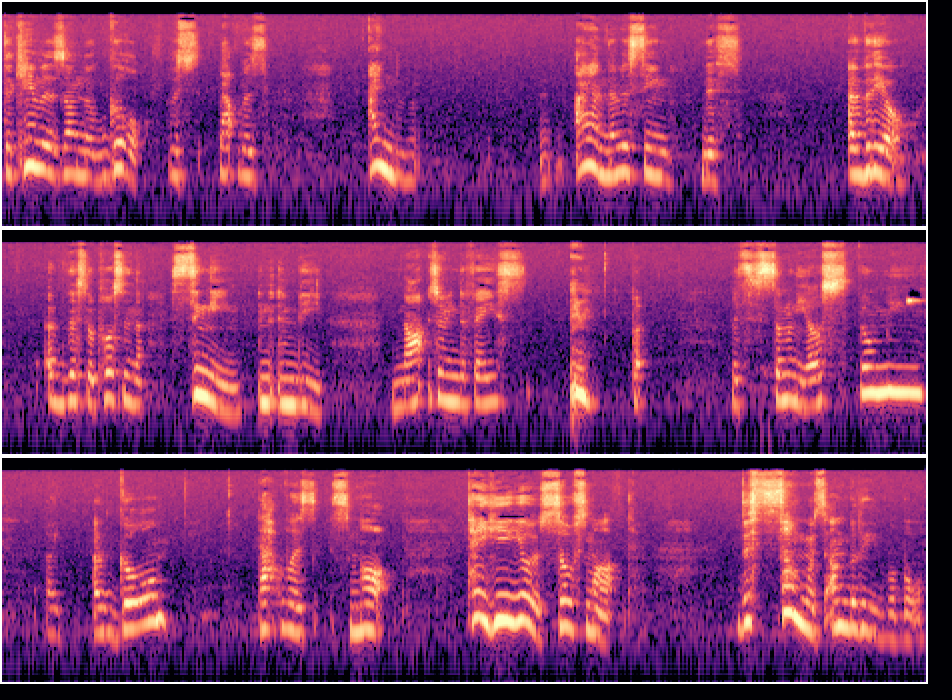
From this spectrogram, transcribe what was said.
the camera's on the girl, which that was. I I have never seen this a video of this a person singing in MV, not showing the face, but with somebody else filming a a girl. That was smart. Taeil, you're so smart. This song was unbelievable.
